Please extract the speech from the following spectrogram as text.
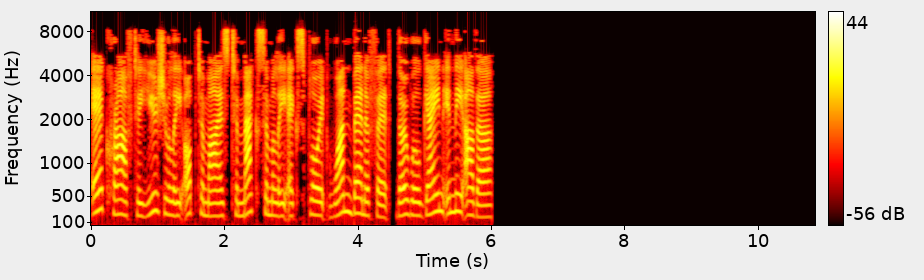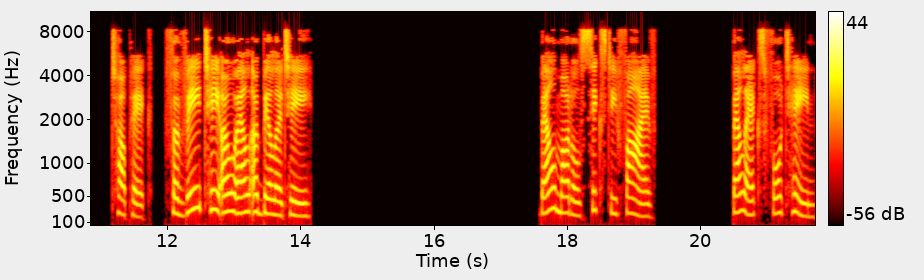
Aircraft are usually optimized to maximally exploit one benefit, though will gain in the other. For VTOL ability Bell Model 65 Bell X-14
